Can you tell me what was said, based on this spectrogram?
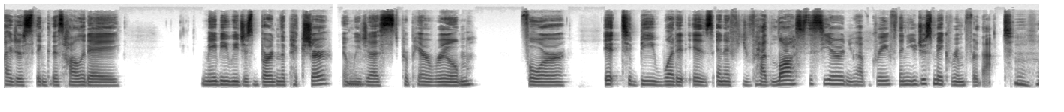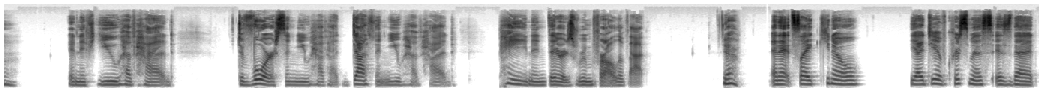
I just think this holiday, maybe we just burn the picture and we Mm. just prepare room for it to be what it is. And if you've had loss this year and you have grief, then you just make room for that. Mhm. And if you have had divorce and you have had death and you have had pain, and there's room for all of that. Yeah. And it's like, you know, the idea of Christmas is that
